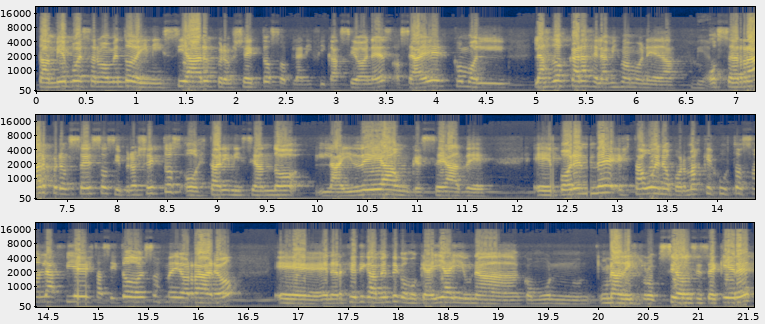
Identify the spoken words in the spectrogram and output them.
también puede ser momento de iniciar proyectos o planificaciones. O sea, es como el, las dos caras de la misma moneda. Bien. O cerrar procesos y proyectos o estar iniciando la idea, aunque sea de... Eh, por ende, está bueno, por más que justo son las fiestas y todo eso es medio raro, eh, energéticamente como que ahí hay una, como un, una disrupción, si se quiere,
